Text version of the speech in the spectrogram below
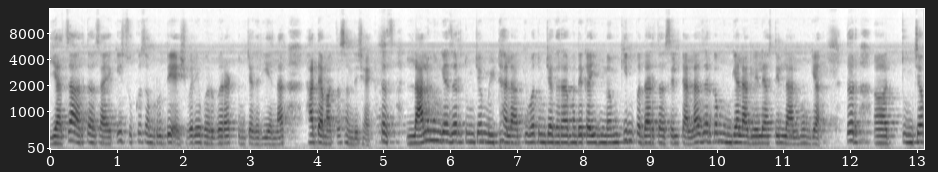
याचा अर्थ असा आहे की सुख समृद्धी ऐश्वर भरभराट तुमच्या घरी येणार हा त्यामागचा संदेश आहे. तसंच लाल मुंग्या जर तुमच्या मिठाला किंवा तुमच्या घरामध्ये काही नमकीन पदार्थ असेल त्याला जर का मुंग्या लागलेल्या असतील लाल मुंग्या तर तुमच्या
